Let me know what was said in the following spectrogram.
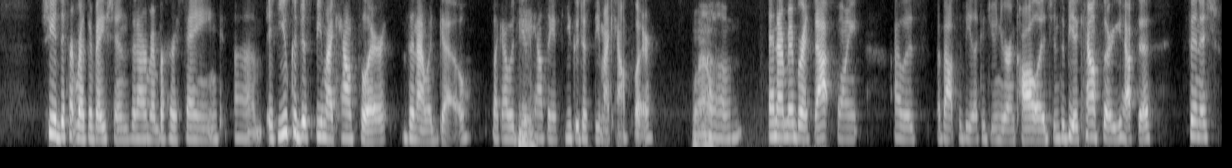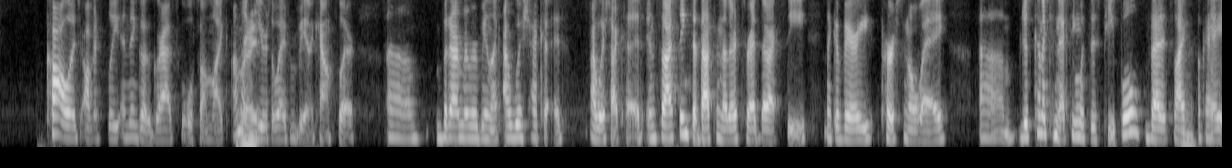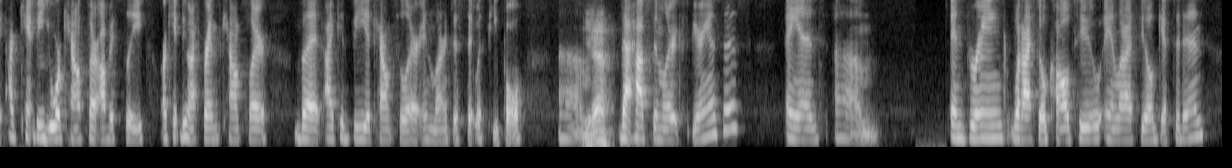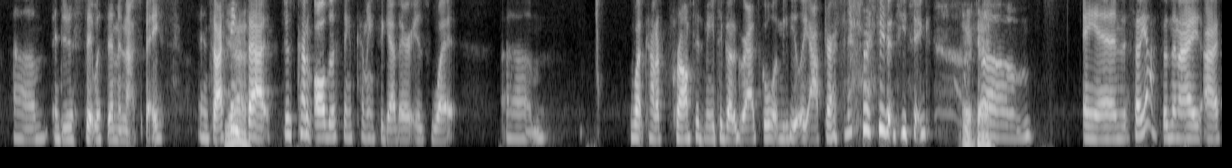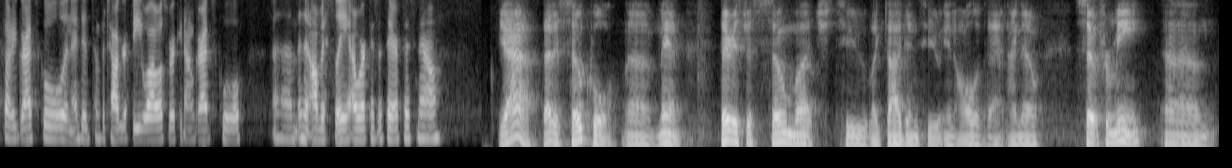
she had different reservations and i remember her saying um, if you could just be my counselor then i would go. Like i would do Hmm. counseling if you could just be my counselor. Wow. um, and i remember at that point i was about to be like a junior in college and to be a counselor you have to finish college obviously and then go to grad school. So i'm like i'm like Right. years away from being a counselor. Um, but i remember being like i wish i could. I wish i could. And so i think that that's another thread that i see like a very personal way um, just kind of connecting with these people that it's like Mm. okay i can't be your counselor obviously or i can't be my friend's counselor but i could be a counselor and learn to sit with people um, yeah. that have similar experiences and um, and bring what I feel called to and what I feel gifted in um, and to just sit with them in that space. And so I Yeah. think that just kind of all those things coming together is what um, what kind of prompted me to go to grad school immediately after I finished my student teaching. Okay. Um, and so yeah, so then I, I started grad school and I did some photography while I was working on grad school. Um, and then obviously I work as a therapist now. Yeah, that is so cool. Uh, man, there is just so much to like dive into in all of that. I know. So for me, um,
